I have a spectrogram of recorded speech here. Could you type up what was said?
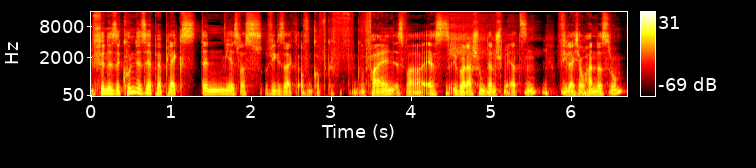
für eine Sekunde sehr perplex, denn mir ist was, wie gesagt, auf den Kopf gefallen. Es war erst Überraschung, dann Schmerzen, vielleicht auch andersrum.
